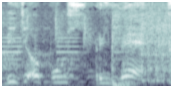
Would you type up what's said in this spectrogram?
DJ Opus Remix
